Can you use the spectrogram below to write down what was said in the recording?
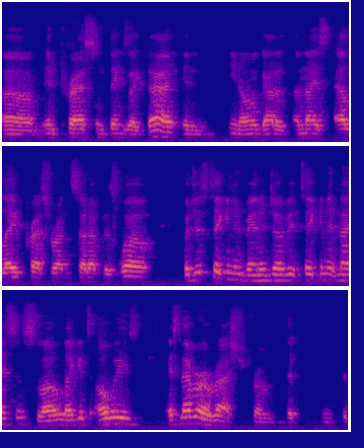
um, and press and things like that, and you know, got a, a nice LA press run set up as well. But just taking advantage of it, taking it nice and slow. Like it's always, it's never a rush from the the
